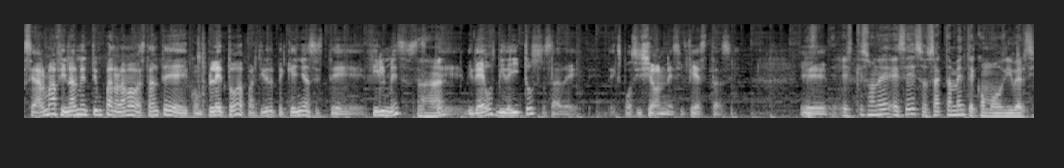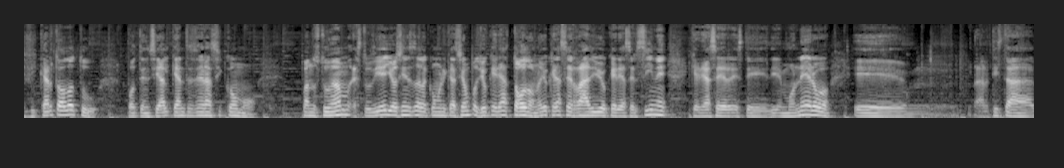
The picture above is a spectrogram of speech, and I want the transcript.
se arma finalmente un panorama bastante completo a partir de pequeñas este, filmes, este, videos, videitos, o sea, de, de exposiciones y fiestas. y, eh, Es, es que son es eso exactamente como diversificar todo tu potencial que antes era así como cuando estudiamos, estudié yo ciencias de la comunicación, pues yo quería todo, ¿no? Yo quería hacer radio, yo quería hacer cine, quería ser este monero, eh, artista,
